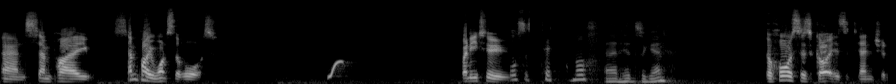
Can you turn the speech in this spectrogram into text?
And Senpai. Senpai wants the horse. 22. Horse has pissed him off. that hits again. The horse has got his attention.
